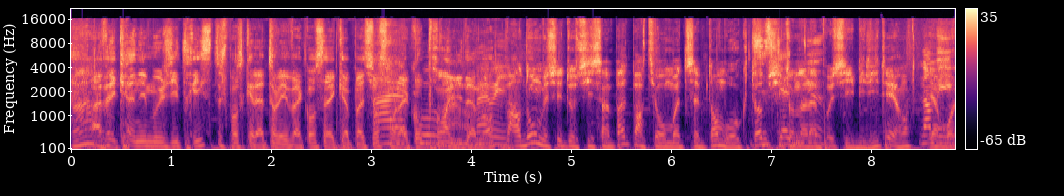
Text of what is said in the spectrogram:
Ah. avec un emoji triste. Je pense qu'elle attend les vacances avec impatience. Ah, on la comprend évidemment. Bah oui. Pardon, mais c'est aussi sympa de partir au mois de septembre ou octobre C'est ce si qu'il y a en de as la mieux. possibilité. Hein. Non, Il y a mais moins-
